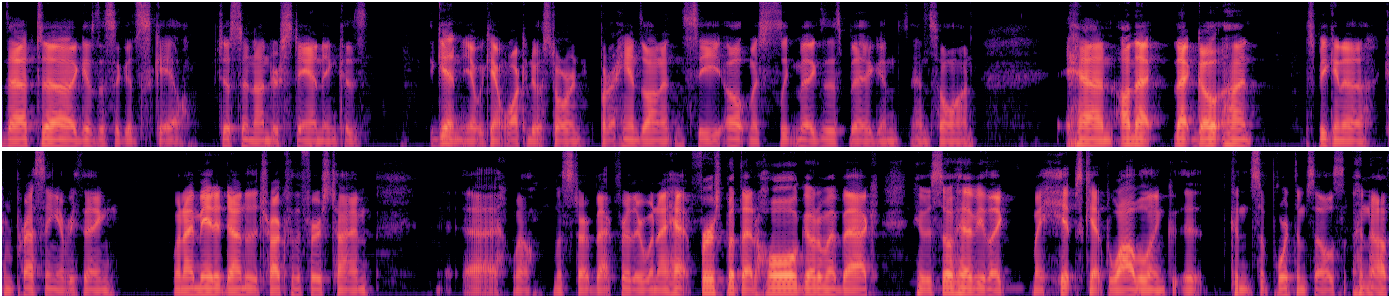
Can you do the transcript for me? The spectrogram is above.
that uh, gives us a good scale, just an understanding because again, you know, we can't walk into a store and put our hands on it and see, oh, my sleeping bag's this big and and so on. And on that that goat hunt, speaking of compressing everything, when I made it down to the truck for the first time, uh, well, let's start back further. When I had first put that whole goat on my back, it was so heavy, like my hips kept wobbling, it couldn't support themselves enough,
